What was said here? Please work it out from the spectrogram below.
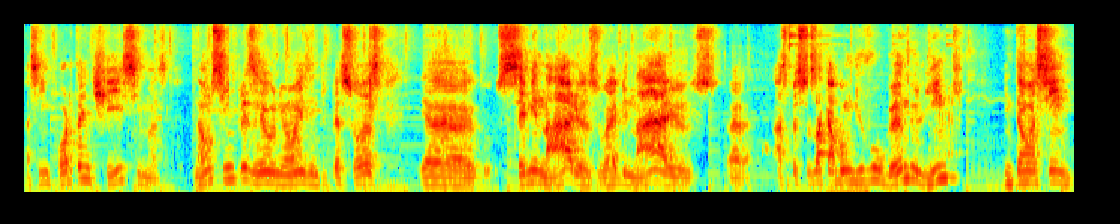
assim importantíssimas, não simples reuniões entre pessoas uh, seminários, webinários, uh, as pessoas acabam divulgando o link, então, assim,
